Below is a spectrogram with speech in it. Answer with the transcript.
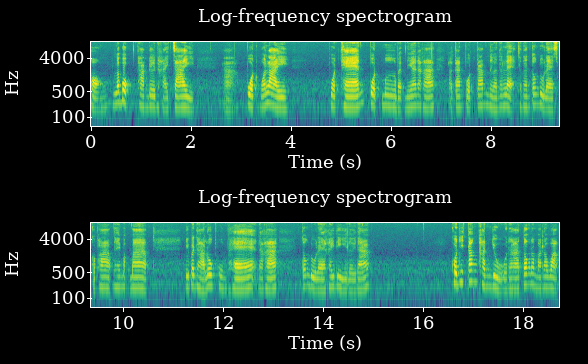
ของระบบทางเดินหายใจ ปวดหัวไหล่ ปวดแขน ปวดมือแบบนี้นะคะ อาการปวดกล้ามเนื้อนั่นแหละ ฉะนั้นต้องดูแลสุขภาพให้มาก ๆ มีปัญหาโรคภูมิแพ้นะคะ ต้องดูแลให้ดีเลยนะ คนที่ตั้งครรภ์อยู่นะคะต้องระมัดระวัง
